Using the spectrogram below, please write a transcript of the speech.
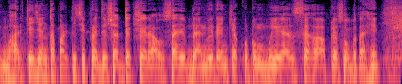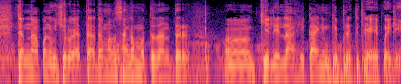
भारतीय जनता पार्टीचे प्रदेशाध्यक्ष रावसाहेब दानवे त्यांच्या कुटुंबियासह आपल्यासोबत आहे. त्यांना आपण विचारूयात. दादा मला सांगा मतदान तर केलेलं आहे. काय नेमकी प्रतिक्रिया आहे पहिले?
